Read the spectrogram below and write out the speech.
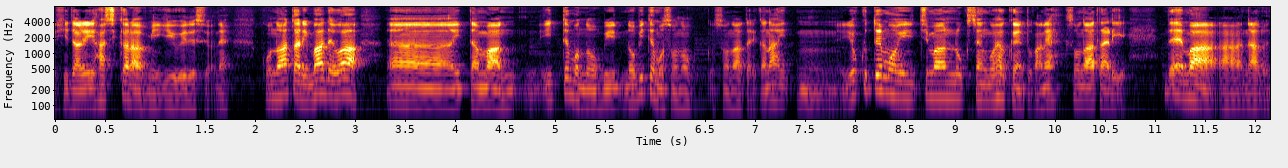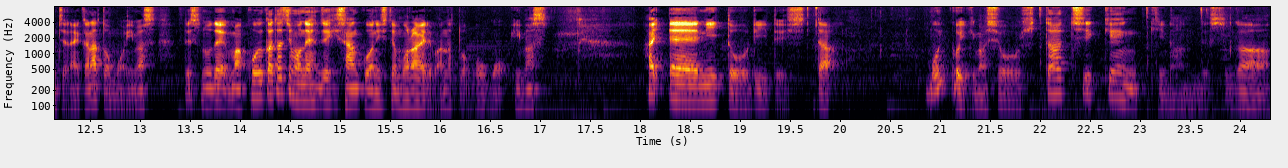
左端から右上ですよね。この辺りまでは、あ一旦まあ、行っても伸び、伸びてもその、その辺りかな。うん、よくても16,500円とかね、その辺りで、まあ、なるんじゃないかなと思います。ですので、まあ、こういう形もね、ぜひ参考にしてもらえればなと思います。はい、えー、ニトリでした。もう一個いきましょう。日立建機なんですが、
